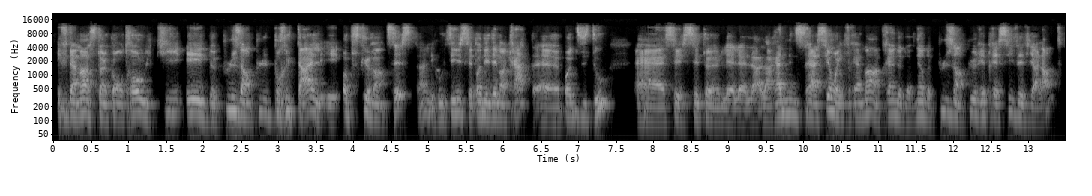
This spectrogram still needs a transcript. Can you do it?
Évidemment, c'est un contrôle qui est de plus en plus brutal et obscurantiste. Hein. Les Houthis, ce pas des démocrates, euh, pas du tout. Euh, euh, leur administration est vraiment en train de devenir de plus en plus répressive et violente,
